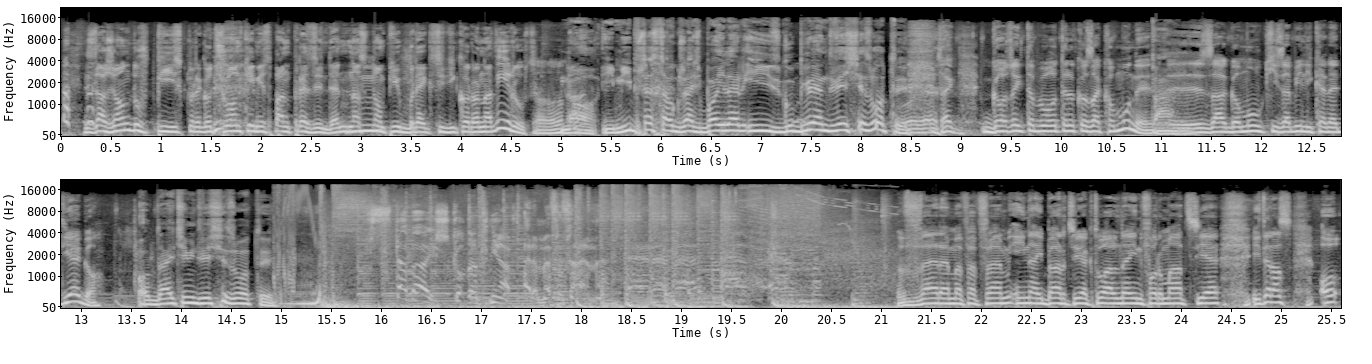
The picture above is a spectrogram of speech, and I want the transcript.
zarządów PiS, którego członkiem jest pan prezydent, nastąpił Brexit i koronawirus. No i mi przestał grzać boiler i zgubiłem 200 zł. Tak, gorzej to było tylko za komuny. Tak. Y, Za Gomułki zabili Kennedy'ego. Oddajcie mi 200 zł. Wstawaj, szkoda dnia w RMF FM. w RMF FM i najbardziej aktualne informacje. I teraz o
